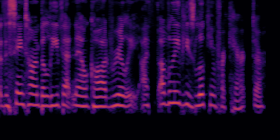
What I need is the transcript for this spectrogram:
but at the same time i believe that now god really i, I believe he's looking for character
